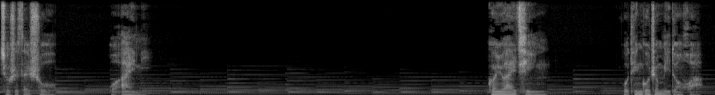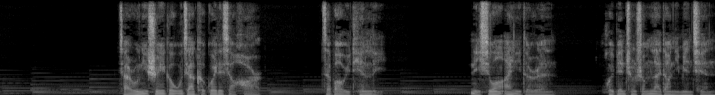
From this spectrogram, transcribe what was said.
就是在说“我爱你”。关于爱情，我听过这么一段话：假如你是一个无家可归的小孩，在暴雨天里，你希望爱你的人。会变成什么来到你面前？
